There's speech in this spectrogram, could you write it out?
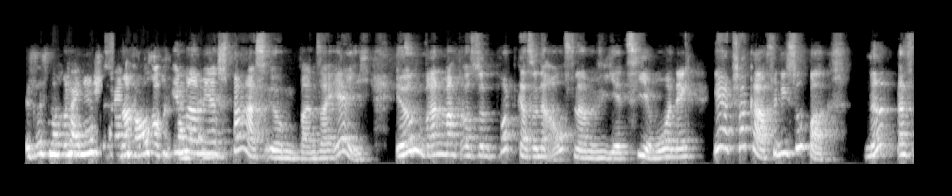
Es ist noch und keine Stein Es macht auch immer mehr Spaß irgendwann, sei ehrlich. Irgendwann macht auch so ein Podcast, so eine Aufnahme wie jetzt hier, wo man denkt, ja, Chaka, finde ich super. Ne? Das,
